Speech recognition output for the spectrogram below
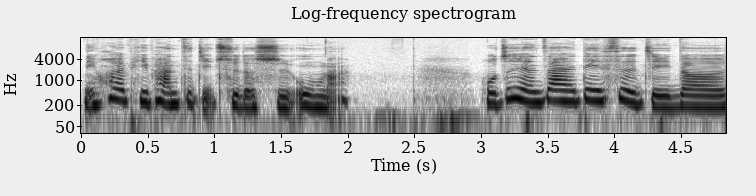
你会批判自己吃的食物吗？我之前在第四集的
